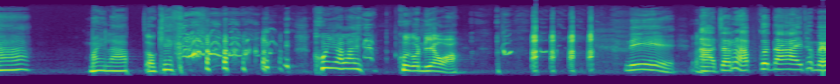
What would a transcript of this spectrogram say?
คะ ไม่รับ โอเคค่ะ คุยอะไร คุยคนเดียวเหรอ นี่อาจจะรับก็ได้ทำไม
